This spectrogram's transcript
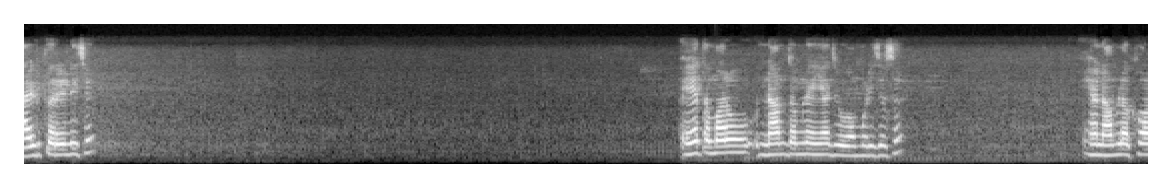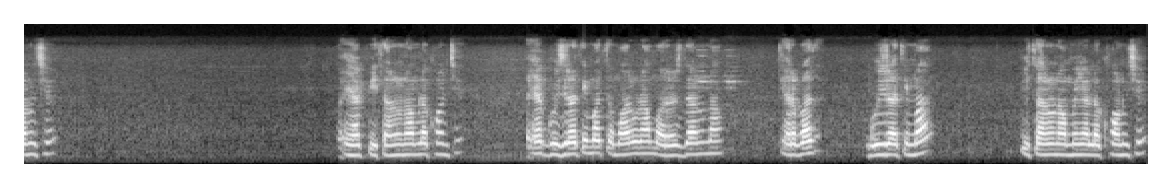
હાઈડ કરેલી છે. અહીંયા તમારું નામ તમને અહીંયા જોવા મળી જશે. અહીંયા નામ લખવાનું છે. અહીંયા પિતાનું નામ લખવાનું છે. અહીંયા ગુજરાતીમાં તમારું નામ, અરજદારનું નામ, ત્યારબાદ ગુજરાતીમાં પિતાનું નામ અહીંયા લખવાનું છે.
